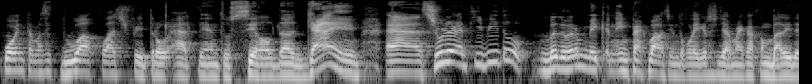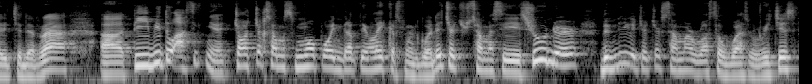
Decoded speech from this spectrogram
poin termasuk dua clutch free throw at the end to seal the game. And Schroeder and TB itu benar-benar make an impact banget sih untuk Lakers sejak mereka kembali dari cedera. Uh, TB tuh asiknya cocok sama semua point guard yang Lakers menurut gue. Dia cocok sama si Schroeder dan dia juga cocok sama Russell Westbrook which is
